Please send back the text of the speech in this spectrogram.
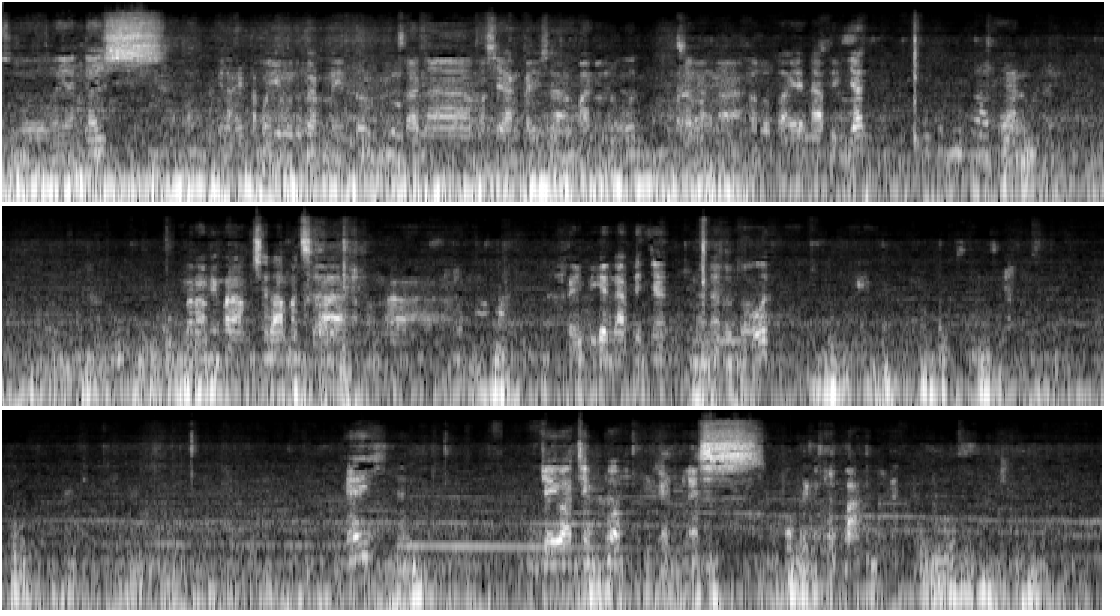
So, ayan guys. Pinakita ko yung lugar na ito. Sana masayang kayo sa panonood sa mga kababayan natin dyan. Ayan. Maraming salamat sa mga kaibigan natin dyan na nanonood. Okay. Enjoy watching po. God bless. Okay na po pa.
